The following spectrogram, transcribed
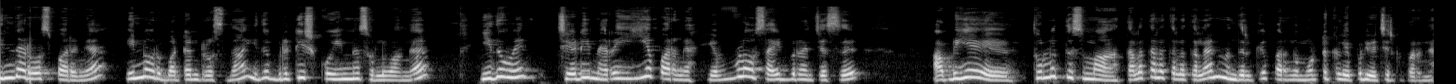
இந்த ரோஸ் பாருங்க. இன்னொரு பட்டன் ரோஸ் தான். இது பிரிட்டிஷ் குயின்னு சொல்லுவாங்க. இதுவே செடி நிறைய பாருங்க. எவ்வளோ சைட் பிரான்ச்சஸ்ஸு அப்படியே துளுத்து சும்மா தலை தலை தலை தலைன்னு வந்திருக்கு. பாருங்க மொட்டுக்கள் எப்படி வச்சிருக்கு பாருங்க.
